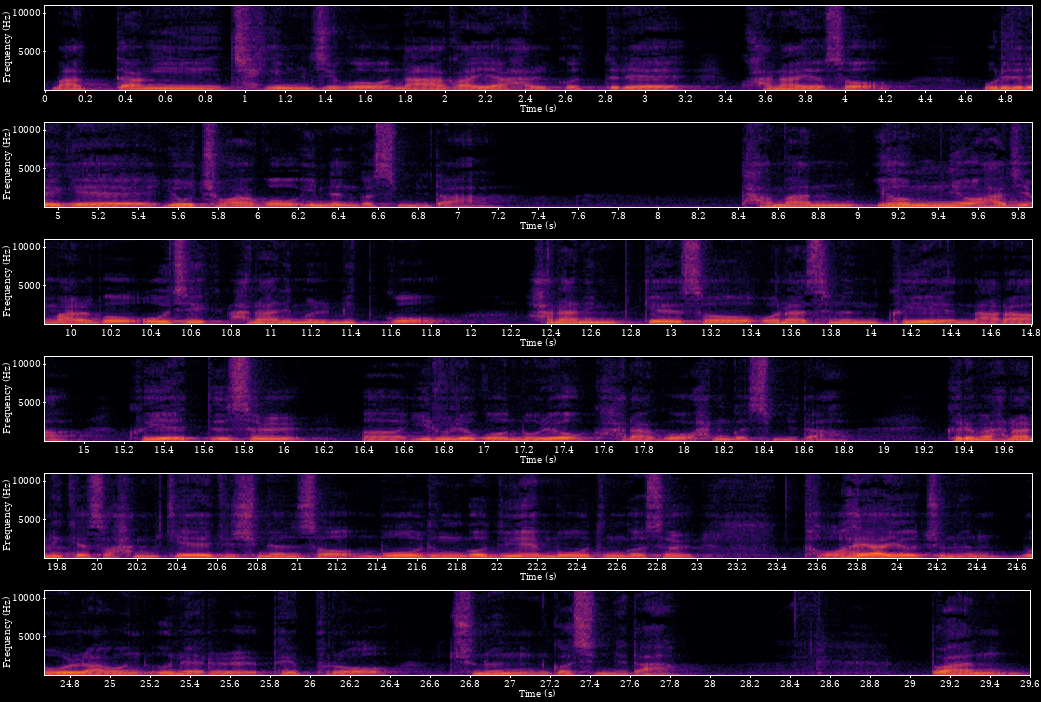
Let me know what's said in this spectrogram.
마땅히 책임지고 나아가야 할 것들에 관하여서 우리들에게 요청하고 있는 것입니다. 다만 염려하지 말고 오직 하나님을 믿고 하나님께서 원하시는 그의 나라, 그의 뜻을 어, 이루려고 노력하라고 하는 것입니다. 그러면 하나님께서 함께 해주시면서 모든 것 위에 모든 것을 더하여 주는 놀라운 은혜를 베풀어 주는 것입니다. 또한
